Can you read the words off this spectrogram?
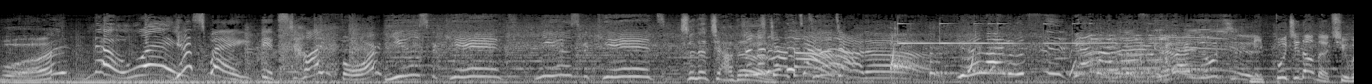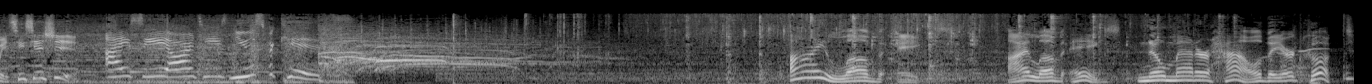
What? No way! Yes way! It's time for News for Kids. News for Kids. 真的假的？真的假的？真的假的？原来如此，原来如此。原来如此！你不知道的趣味新鲜事。 ICRT's News for Kids. I love eggs. I love eggs no matter how they are cooked.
